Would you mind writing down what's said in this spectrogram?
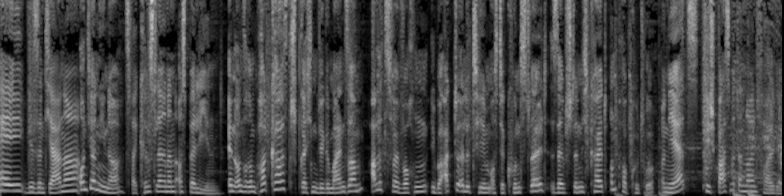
Hey, wir sind Jana und Janina, zwei Künstlerinnen aus Berlin. In unserem Podcast sprechen wir gemeinsam alle zwei Wochen über aktuelle Themen aus der Kunstwelt, Selbstständigkeit und Popkultur. Und jetzt viel Spaß mit der neuen Folge.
